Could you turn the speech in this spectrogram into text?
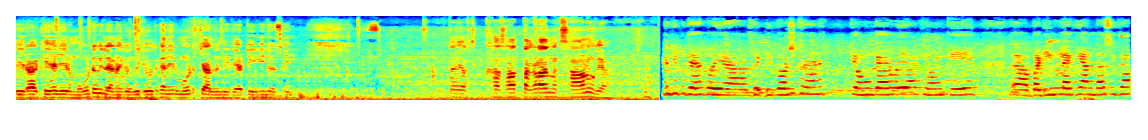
ਫਿਰ ਆ ਕੇ ਹਜੇ ਰਿਮੋਟ ਵੀ ਲੈਣਾ ਕਿਉਂਕਿ ਜੋਤ ਕਹਿੰਦੀ ਰਿਮੋਟ ਚੱਲ ਨਹੀਂ ਰਿਹਾ ਟੀਵੀ ਦਾ ਸਹੀ। ਤਾਂ ਯਾਰ ਖਾਸਾ ਤਕੜਾ ਨੁਕਸਾਨ ਹੋ ਗਿਆ। ਦੀਪ ਗਏ ਹੋਏ ਗੱਡੀ ਵਾਸ਼ ਕਰਾਉਣ, ਕਿਉਂ ਗਏ ਹੋਏ ਕਿਉਂਕਿ ਬੜੀ ਨੂੰ ਲੈ ਕੇ ਆਂਦਾ ਸੀਗਾ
